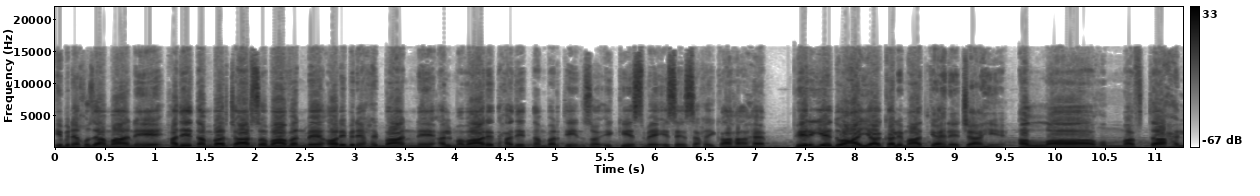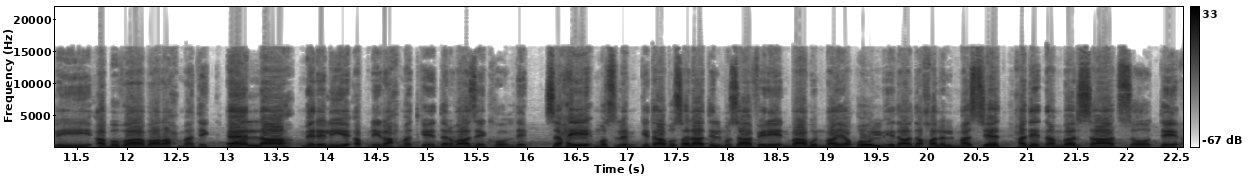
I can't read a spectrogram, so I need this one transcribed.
ابن خزامہ نے حدیث نمبر 452 میں اور ابن حبان نے الموارد، حدیث نمبر 321 میں اسے صحیح کہا ہے۔ پھر یہ دعائیہ کلمات کہنے چاہیے، اللہم افتح لی ابواب رحمتک۔ اے اللہ، میرے لیے اپنی رحمت کے دروازے کھول دے۔ صحیح مسلم کتاب صلاة المسافرین، باب ما یقول اذا دخل المسجد، حدیث نمبر سات سو تیرہ۔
